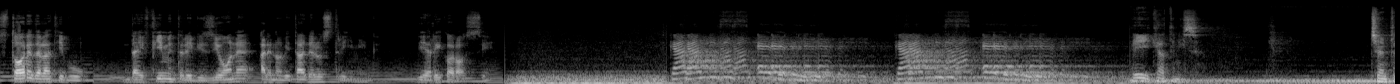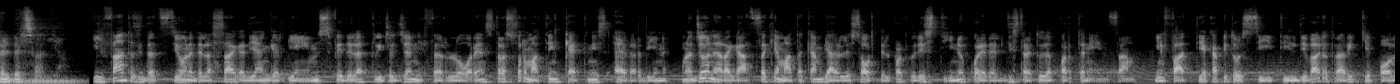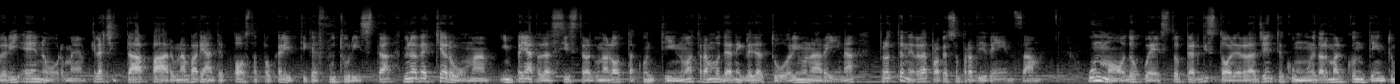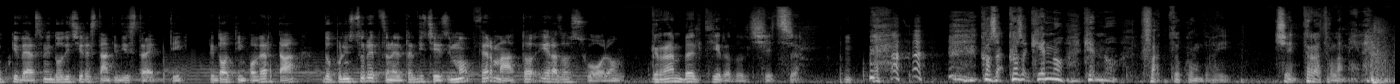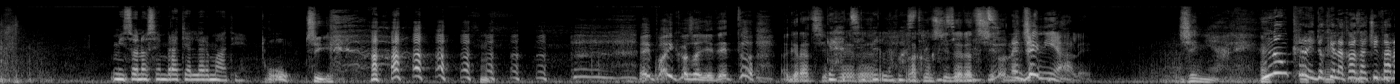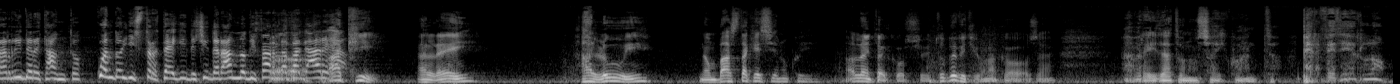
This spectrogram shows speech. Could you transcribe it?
Storia della TV, dai film in televisione alle novità dello streaming, di Enrico Rossi. Katniss Everdeen. Katniss Everdeen. Ehi Katniss. C'entra il bersaglio. Il fantasy d'azione della saga di Hunger Games vede l'attrice Jennifer Lawrence trasformata in Katniss Everdeen, una giovane ragazza chiamata a cambiare le sorti del proprio destino e quelle del distretto di appartenenza. Infatti a Capitol City il divario tra ricchi e poveri è enorme e la città appare una variante post-apocalittica e futurista di una vecchia Roma, impegnata ad assistere ad una lotta continua tra moderni gladiatori in un'arena per ottenere la propria sopravvivenza. Un modo questo per distogliere la gente comune dal malcontento in cui versano i 12 restanti distretti, ridotti in povertà dopo l'insurrezione del tredicesimo, fermato e raso al suolo. Gran bel tiro, dolcezza. cosa, cosa che, hanno, che hanno fatto quando hai centrato la mela? Mi sono sembrati allarmati. Oh, sì. e poi cosa gli hai detto? Grazie, Grazie per la vostra considerazione. Geniale. Geniale. Non credo che la cosa ci farà ridere tanto quando gli strateghi decideranno di farla pagare a... A chi? A lei? A lui? Non basta che siano qui. Allenta il corsetto, beviti una cosa. Avrei dato non sai quanto per vederlo.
